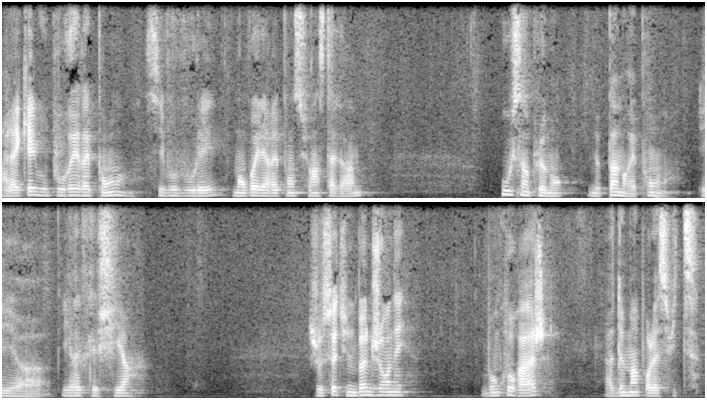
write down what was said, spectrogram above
à laquelle vous pourrez répondre si vous voulez, m'envoyer les réponses sur Instagram ou simplement ne pas me répondre et euh, y réfléchir. Je vous souhaite une bonne journée, bon courage, à demain pour la suite.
